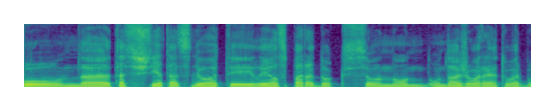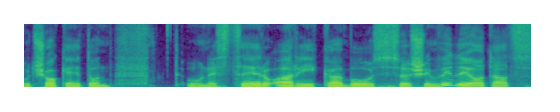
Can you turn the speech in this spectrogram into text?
Un, uh, tas šķiet tāds ļoti liels paradoks, un, un, un daži varētu varbūt šokēt. Un, Un es ceru arī, ka būs šim video tāds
